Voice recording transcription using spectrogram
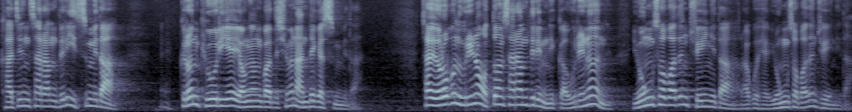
가진 사람들이 있습니다. 그런 교리에 영향받으시면 안 되겠습니다. 자, 여러분 우리는 어떤 사람들입니까? 우리는 용서받은 죄인이다라고 해요. 용서받은 죄인이다.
